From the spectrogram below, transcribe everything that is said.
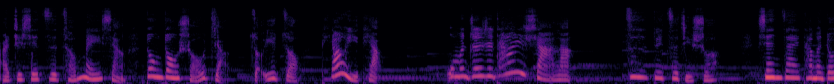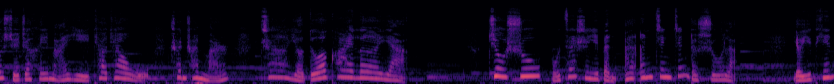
而这些字从没想动动手脚，走一走，跳一跳。我们真是太傻了，字对自己说。现在他们都学着黑蚂蚁跳跳舞、串串门儿，这有多快乐呀！旧书不再是一本安安静静的书了。有一天，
